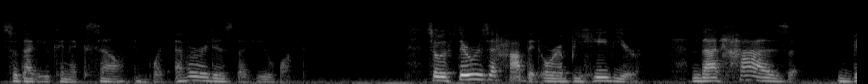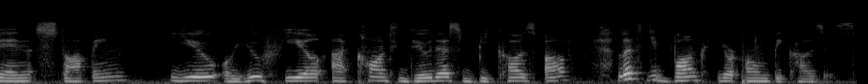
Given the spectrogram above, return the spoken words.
so that you can excel in whatever it is that you want. So if there is a habit or a behavior that has been stopping you or you feel I can't do this because of, let's debunk your own becauses.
